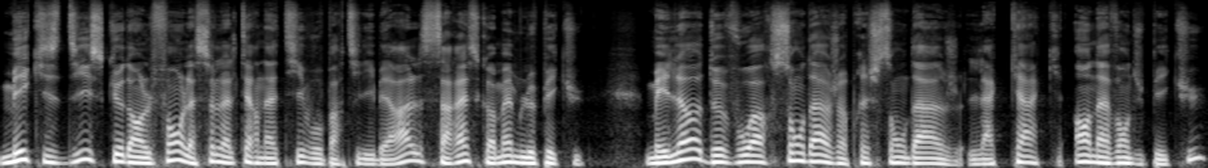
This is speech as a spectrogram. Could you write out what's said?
mais qui se disent que dans le fond, la seule alternative au Parti libéral, ça reste quand même le PQ. Mais là, de voir sondage après sondage la CAQ en avant du PQ,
